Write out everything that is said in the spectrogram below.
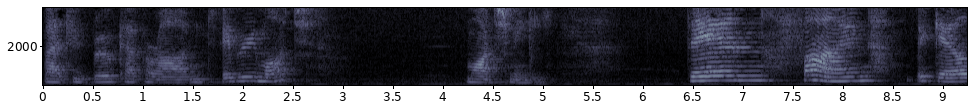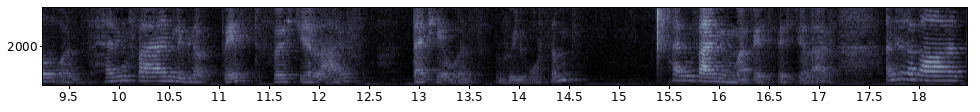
But we broke up around February, March. March maybe. Then fine, the girl was having fun, living her best first year life. That year was really awesome. Having fun living my best first year life. Until about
